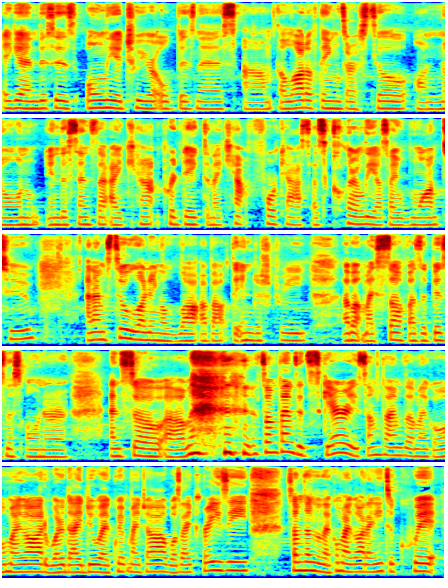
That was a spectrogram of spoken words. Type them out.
again, this is only a two year old business. Um, a lot of things are still unknown in the sense that I can't predict and I can't forecast as clearly as I want to and I'm still learning a lot about the industry, about myself as a business owner. And so um, sometimes it's scary. Sometimes I'm like, oh my God, what did I do? I quit my job. Was I crazy? Sometimes I'm like, oh my God, I need to quit.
